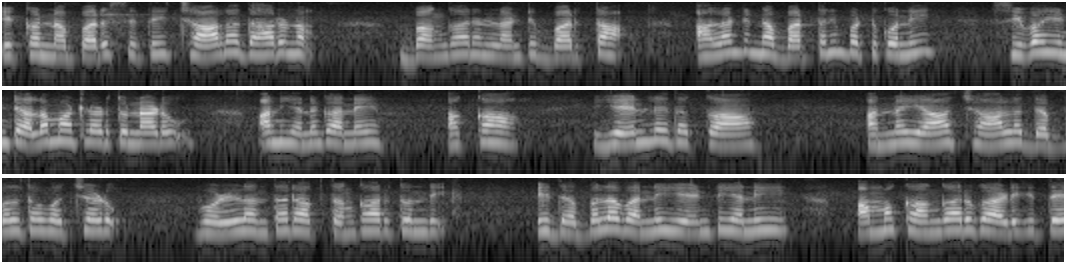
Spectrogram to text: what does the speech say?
ఇక్కడ నా పరిస్థితి చాలా దారుణం. బంగారం లాంటి భర్త అలాంటి నా భర్తని పట్టుకొని శివ ఏంటి అలా మాట్లాడుతున్నాడు అని అనగానే అక్క ఏం లేదక్క. అన్నయ్య చాలా దెబ్బలతో వచ్చాడు. ఒళ్ళంతా రక్తం కారుతుంది. ఈ దెబ్బలవన్నీ ఏంటి అని అమ్మ కంగారుగా అడిగితే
